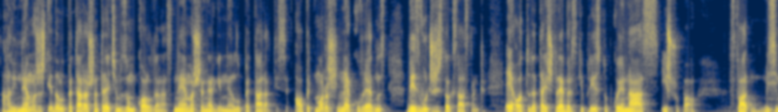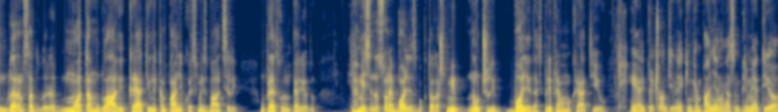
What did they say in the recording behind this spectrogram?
ali ne možeš ti da lupetaraš na trećem Zoom callu danas, nemaš energije, ne lupetarati se, a opet moraš neku vrednost da izvučeš iz tog sastanka. E, otuda taj štreberski pristup koji je nas iščupao. Stvar, mislim, gledam sad, motam u glavi kreativne kampanje koje smo izbacili u prethodnom periodu. Ja mislim da su one bolje zbog toga što mi naučili bolje da pripremamo kreativu. E, ali pričamo o tim nekim kampanjama. Ja sam primetio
